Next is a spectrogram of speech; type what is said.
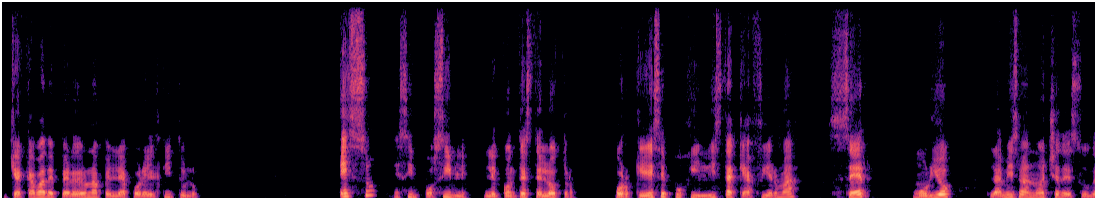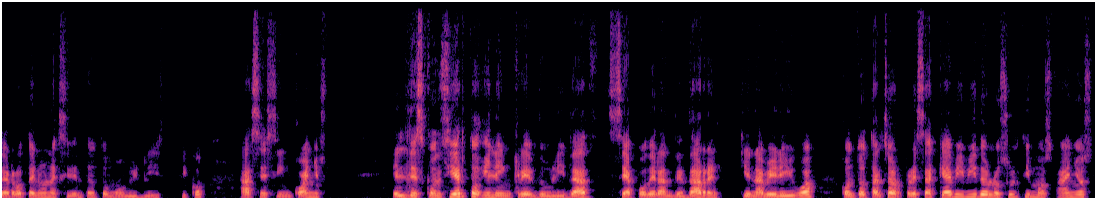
y que acaba de perder una pelea por el título. Eso es imposible, le contesta el otro, porque ese pugilista que afirma ser murió la misma noche de su derrota en un accidente automovilístico hace cinco años. El desconcierto y la incredulidad se apoderan de Darrell, quien averigua con total sorpresa que ha vivido los últimos años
